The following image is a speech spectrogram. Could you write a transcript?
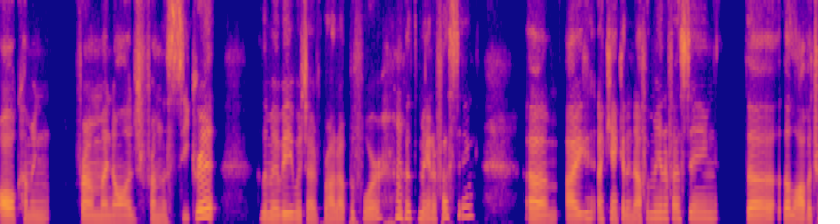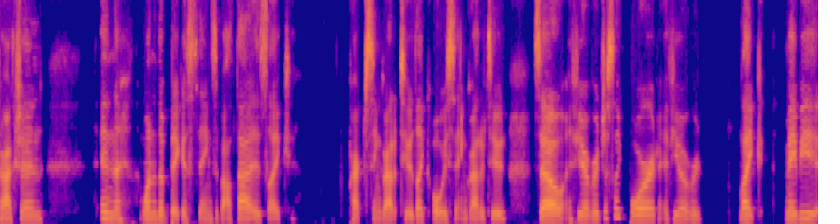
all coming from my knowledge from The Secret, the movie, which I've brought up before with manifesting. Um, I I can't get enough of manifesting the the law of attraction. And one of the biggest things about that is like practicing gratitude, like always saying gratitude. So if you're ever just like bored, if you ever like maybe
